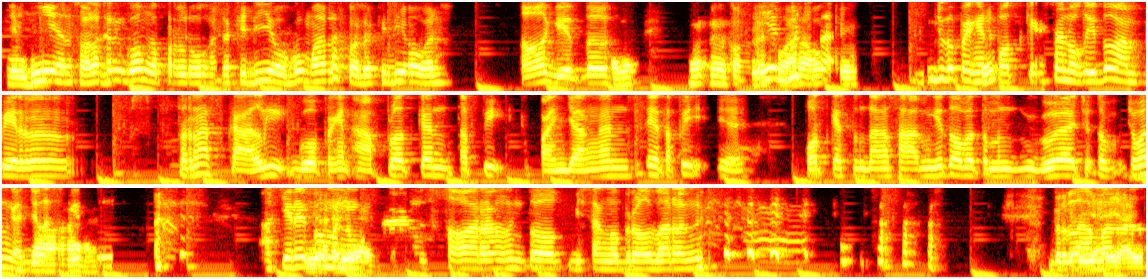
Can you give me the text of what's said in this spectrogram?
Impian, soalnya kan gue nggak perlu ada video. Gue malas kalau ada video kan. Oh gitu. Heeh, Kalau ada Iya, suara oke. Gue juga pengen podcastan waktu itu hampir pernah sekali gue pengen upload kan tapi kepanjangan eh tapi ya podcast tentang saham gitu sama temen gue cu- cuman nggak jelas Ah. gitu akhirnya gue Iya, menemukan seseorang untuk bisa ngobrol bareng berlama Iya, iya, iya.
